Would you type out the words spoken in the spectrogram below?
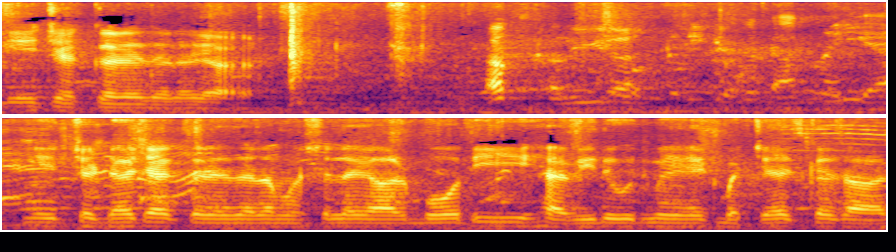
ये चेक करें ज़रा यार। ये चड्डा चेक करें ज़रा माशाल्लाह यार बहुत ही हैवी दूध में एक बच्चा है इसके साथ।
